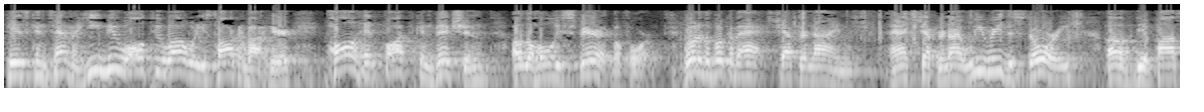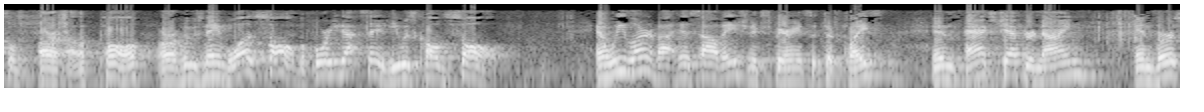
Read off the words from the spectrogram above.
his contentment. He knew all too well what he's talking about here. Paul had fought the conviction of the Holy Spirit before. Go to the book of Acts, chapter 9. Acts chapter 9. We read the story of the apostle, or of Paul, or whose name was Saul before he got saved. He was called Saul. And we learn about his salvation experience that took place in Acts chapter 9 in verse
